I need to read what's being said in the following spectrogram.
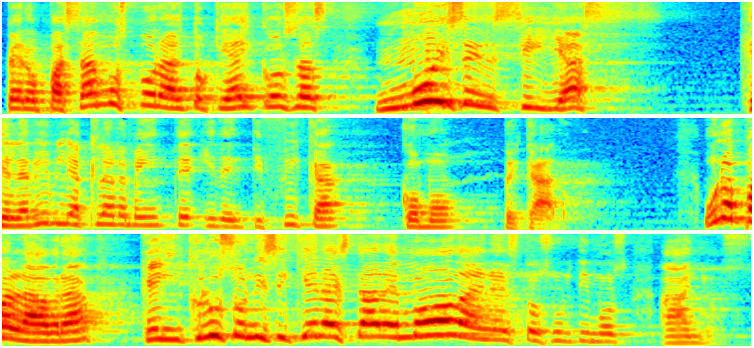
Pero pasamos por alto que hay cosas muy sencillas que la Biblia claramente identifica como pecado. Una palabra que incluso ni siquiera está de moda en estos últimos años.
